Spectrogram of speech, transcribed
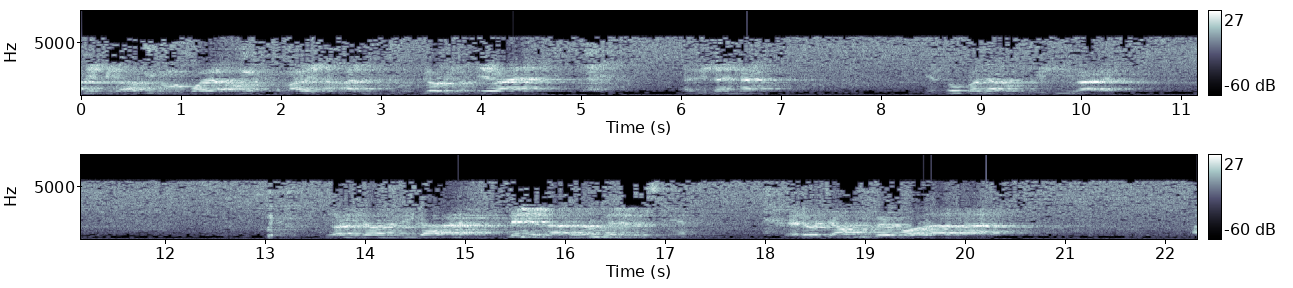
ဖြစ်ပြီးတော့အကုသိုလ်ကိုပွားရအောင်ဓမ္မရိကအာပြောပြီးတော့ပြေပါရဲ့အဲဒီတိုင်းနဲ့ ဒီတော့ပါရဖို့ရည်ရှိပါရဲ့ယောနိသမတိကာလနဲ့သိနေတာသလုံးသွင်းတယ်လို့ရှိရင်ဘယ်လိုအကြောင်းမှုပဲပေါ်လာတာအ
